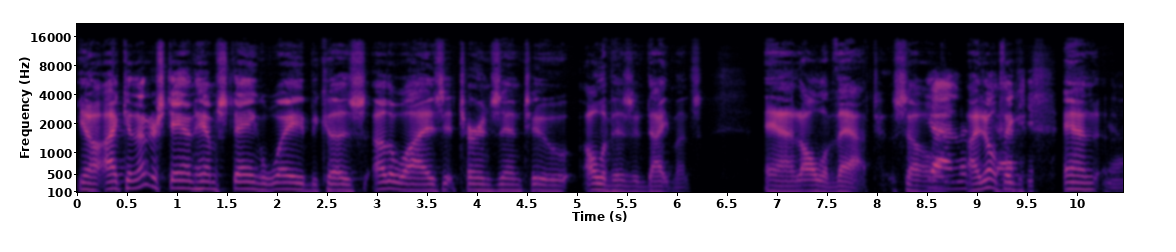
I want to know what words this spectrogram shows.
you know, I can understand him staying away because otherwise it turns into all of his indictments and all of that. So yeah, I don't think, and yeah.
